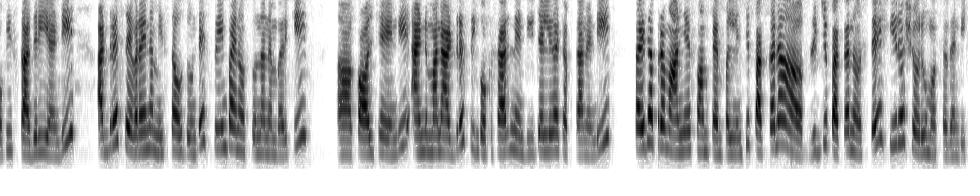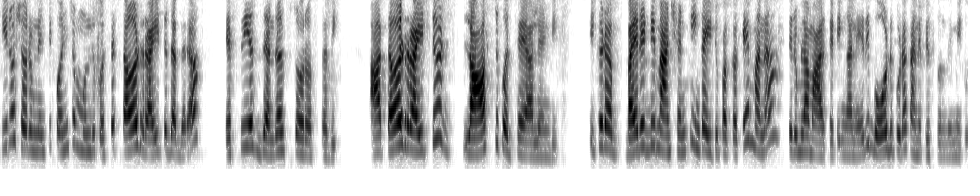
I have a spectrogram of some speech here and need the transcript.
office Kadiri అండి. అడ్రస్ ఎవరైనా మిస్ అవుతుంటే స్క్రీన్ పైన వస్తున్న నెంబర్కి కాల్ చేయండి. అండ్ మన అడ్రస్ ఇంకొకసారి నేను డీటెయిల్గా చెప్తానండి. సైదాపురం ఆంజనేయ స్వామి టెంపుల్ నుంచి పక్కన బ్రిడ్జ్ పక్కన వస్తే హీరో షోరూమ్ వస్తదండి. హీరో షోరూమ్ నుంచి కొంచెం ముందుకు వస్తే థర్డ్ రైట్ దగ్గర ఎస్విఎస్ జనరల్ స్టోర్ వస్తుంది ఆ థర్డ్ రైట్ లాస్ట్‌కొచ్చేయాలండి. ఇక్కడ బైరెడ్డి మ్యాన్షన్‌కి ఇంకా ఇటుపక్కకే మన తిరుమల మార్కెటింగ్ అనేది బోర్డు కూడా కనిపిస్తుంది మీకు.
